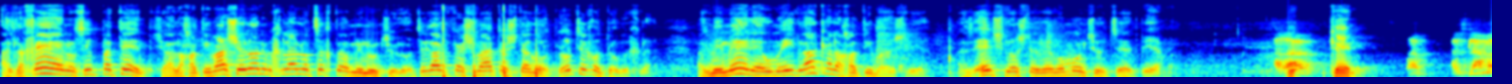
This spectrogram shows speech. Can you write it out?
אז לכן עושים פטנט, שעל החתימה שלו אני בכלל לא צריך את האמינות שלו, צריך רק את השוואת השטרות, לא צריך אותו בכלל. אז ממילא הוא מעיד רק על החתימה השנייה. אז אין שלושת רבעי ממון שיוצא על פי אחד. הרב, כן. אז למה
